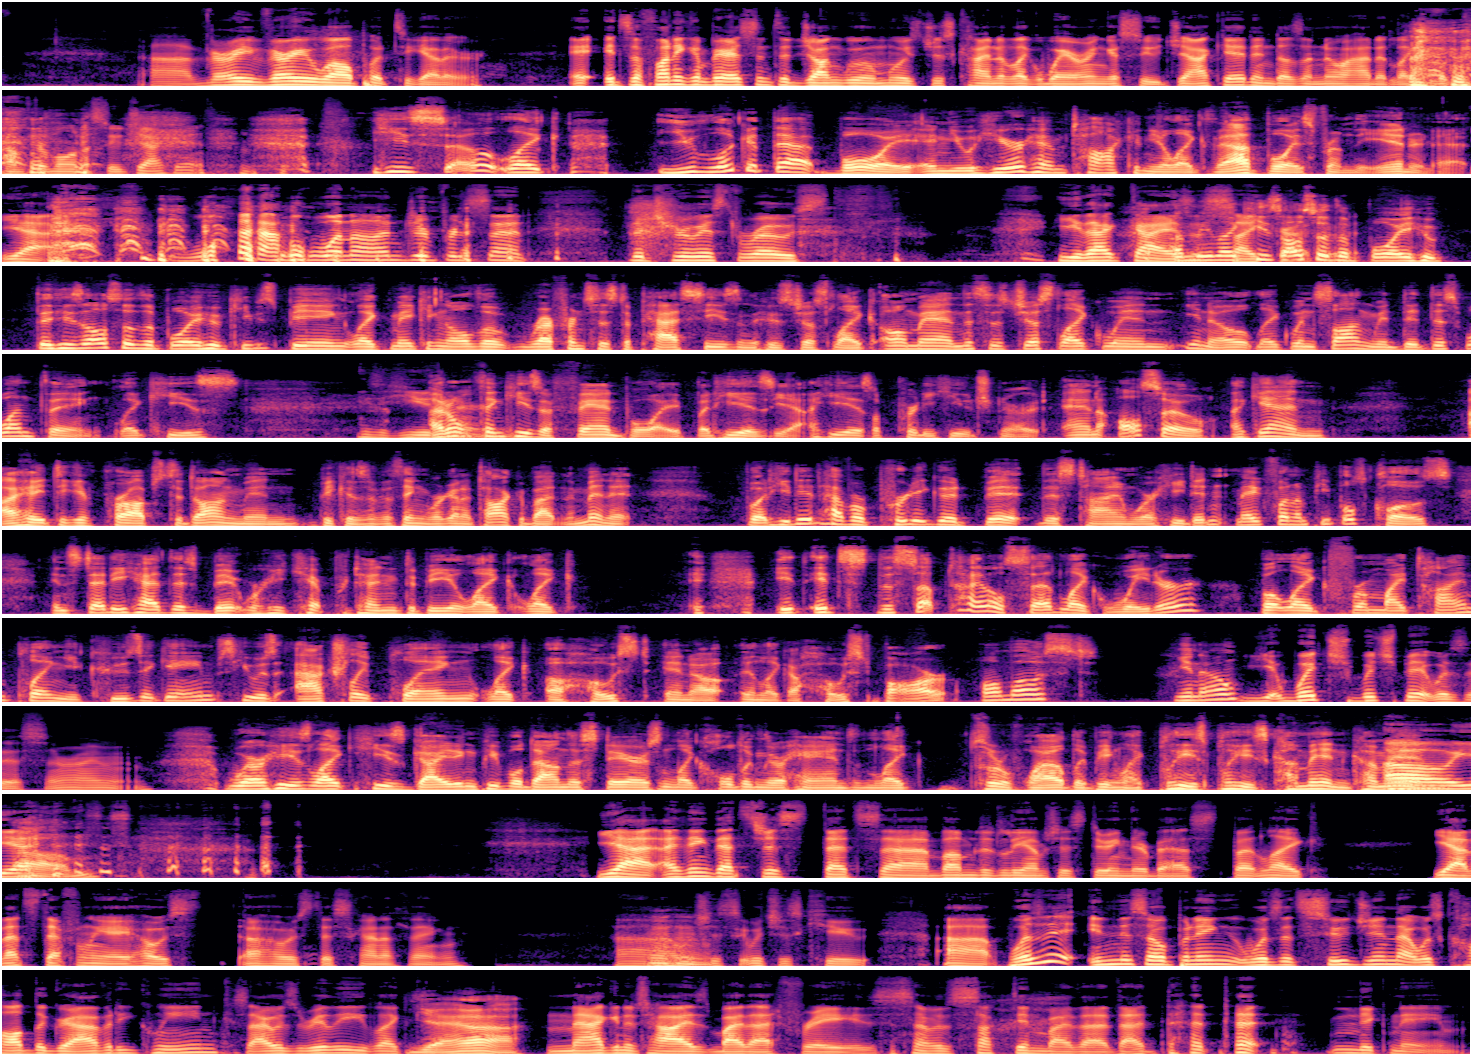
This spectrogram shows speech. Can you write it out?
Uh, very very well put together. It's a funny comparison to Jung Boom, who's just kind of like wearing a suit jacket and doesn't know how to like look comfortable in a suit jacket. He's so like you look at that boy and you hear him talk and you're like that boy's from the internet. Yeah, wow, one hundred percent, the truest roast. He that guy. Is I mean, a like he's also the boy who. That He's also the boy who keeps being like making all the references to past seasons. Who's just like, oh man, this is just like when you know, like when Songmin did this one thing. Like he's, He's a huge. I don't nerd. think he's a fanboy, but he is. Yeah, he is a pretty huge nerd. And also, again, I hate to give props to Dongmin because of a thing we're going to talk about in a minute. But he did have a pretty good bit this time where he didn't make fun of people's clothes. Instead, he had this bit where he kept pretending to be like like it, it's the subtitle said like waiter, but like from my time playing Yakuza games, he was actually playing like a host in a in like a host bar almost. You know, Yeah, which which bit was this? Where he's like he's guiding people down the stairs and like holding their hands and like sort of wildly being like, "Please, please, come in, come in." Oh yeah. Um, yeah, I think that's just that's uh Bum Diddley Um's just doing their best. But like yeah, that's definitely a host a hostess kind of thing. Uh, which is which is cute. Uh, was it in this opening? Was it Sujin that was called the Gravity Queen? Because I was really like yeah. magnetized by that phrase. I was sucked in by that that that, that nickname.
